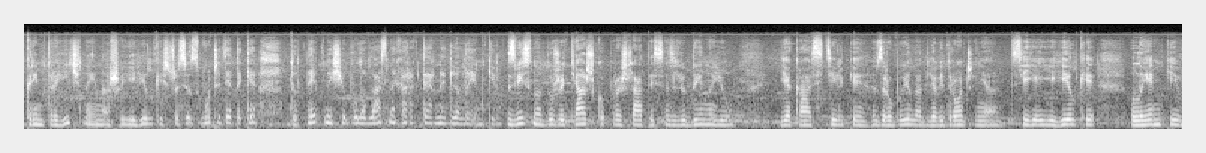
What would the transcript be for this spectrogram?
крім трагічної нашої гілки, щось озвучити таке дотепне, що було власне характерне для лемків. Звісно, дуже тяжко прощатися з людиною яка стільки зробила для відродження цієї гілки лемків.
